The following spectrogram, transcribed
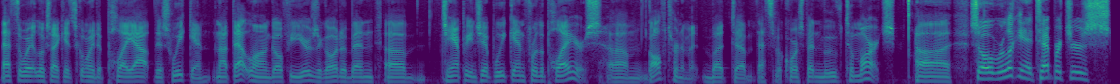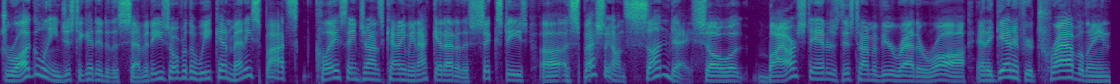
that's the way it looks like it's going to play out this weekend. Not that long ago, a few years ago, it had been uh, championship weekend for the players um, golf tournament, but uh, that's of course been moved to March. Uh, so we're looking at temperatures struggling just to get into the 70s over the weekend. Many spots, Clay, St. Johns County may not get out of the 60s, uh, especially on Sunday. So uh, by our standards, this time of year rather raw. And again, if you're traveling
